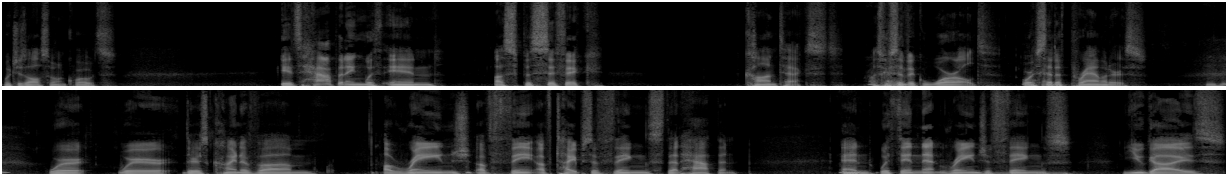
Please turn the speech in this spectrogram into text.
which is also in quotes, it's happening within a specific context, a Okay. specific world, or a set of parameters Mm-hmm. where where there's kind of um, a range of thing of types of things that happen, and within that range of things, you guys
